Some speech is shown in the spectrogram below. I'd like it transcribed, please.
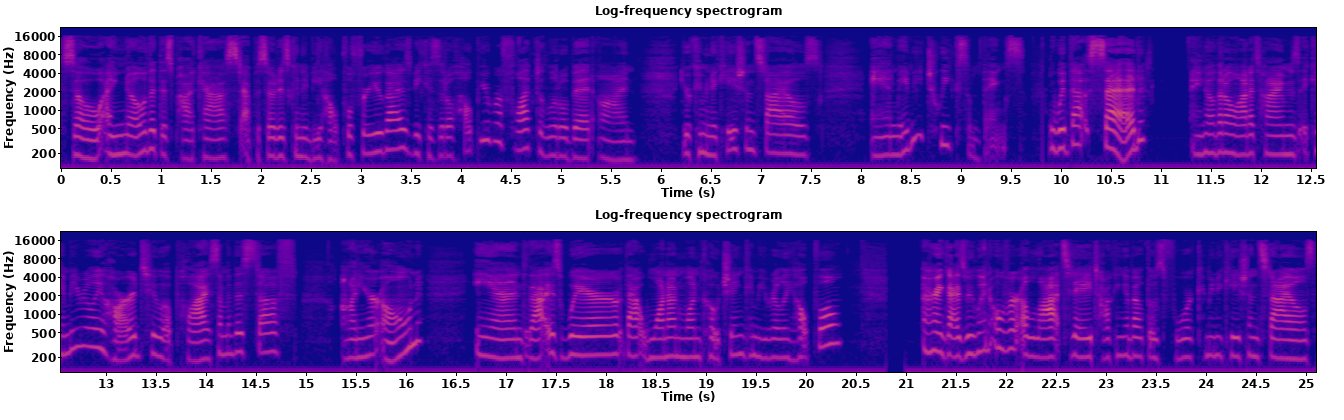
So, I know that this podcast episode is going to be helpful for you guys because it'll help you reflect a little bit on your communication styles and maybe tweak some things. With that said, I know that a lot of times it can be really hard to apply some of this stuff on your own, and that is where that one on one coaching can be really helpful. All right, guys, we went over a lot today talking about those four communication styles,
